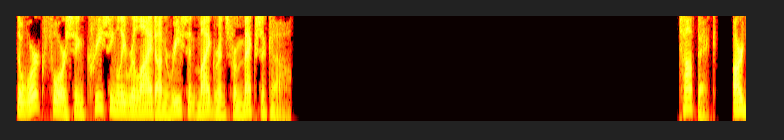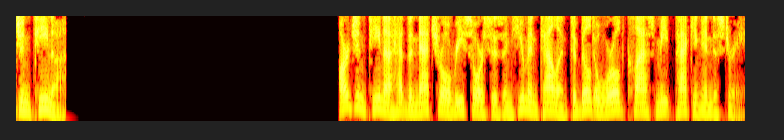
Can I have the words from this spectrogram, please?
The workforce increasingly relied on recent migrants from Mexico. Argentina Argentina had the natural resources and human talent to build a world-class meat packing industry.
